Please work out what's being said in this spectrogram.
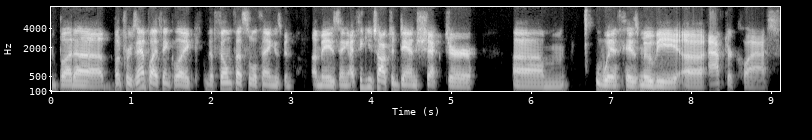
but uh, but for example, I think like the film festival thing has been amazing. I think you talked to Dan Schechter um, with his movie uh, After Class,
